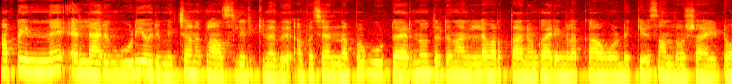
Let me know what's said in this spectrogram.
അപ്പം ഇന്ന് എല്ലാരും കൂടി ഒരുമിച്ചാണ് ക്ലാസ്സിലിരിക്കുന്നത്. അപ്പോൾ ചെന്നപ്പോൾ കൂട്ടുകാരനെ ഒത്തിട്ട് നല്ല വർത്താനവും കാര്യങ്ങളൊക്കെ ആവുകൊണ്ട് എനിക്കൊരു സന്തോഷമായിട്ടോ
